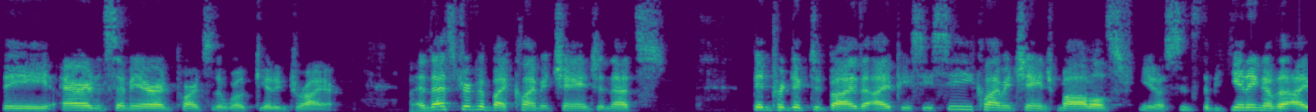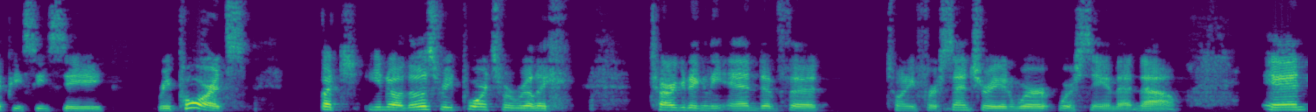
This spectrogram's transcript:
the arid and semi-arid parts of the world getting drier. And that's driven by climate change, and that's been predicted by the IPCC climate change models, you know, since the beginning of the IPCC reports. But you know, those reports were really targeting the end of the 21st century, and we're we're seeing that now. And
